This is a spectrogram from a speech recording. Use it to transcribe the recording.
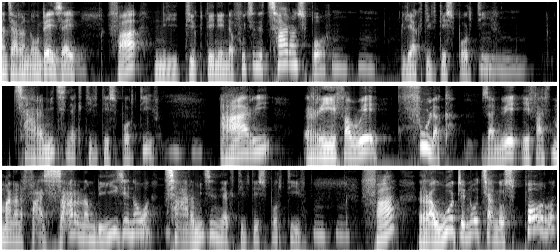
anjaranao ndray zay fa ny tiako tenenina fotsiny tsara ny sport le activité sportive tsara mihitsy ny activité sportive Ary rehefa hoe folaka, zany hoe efa manana fahazarana amle izy ianao a, tsara mihitsy ny activité sportive, fa raha ohatra ianao tsy hanao sport a,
